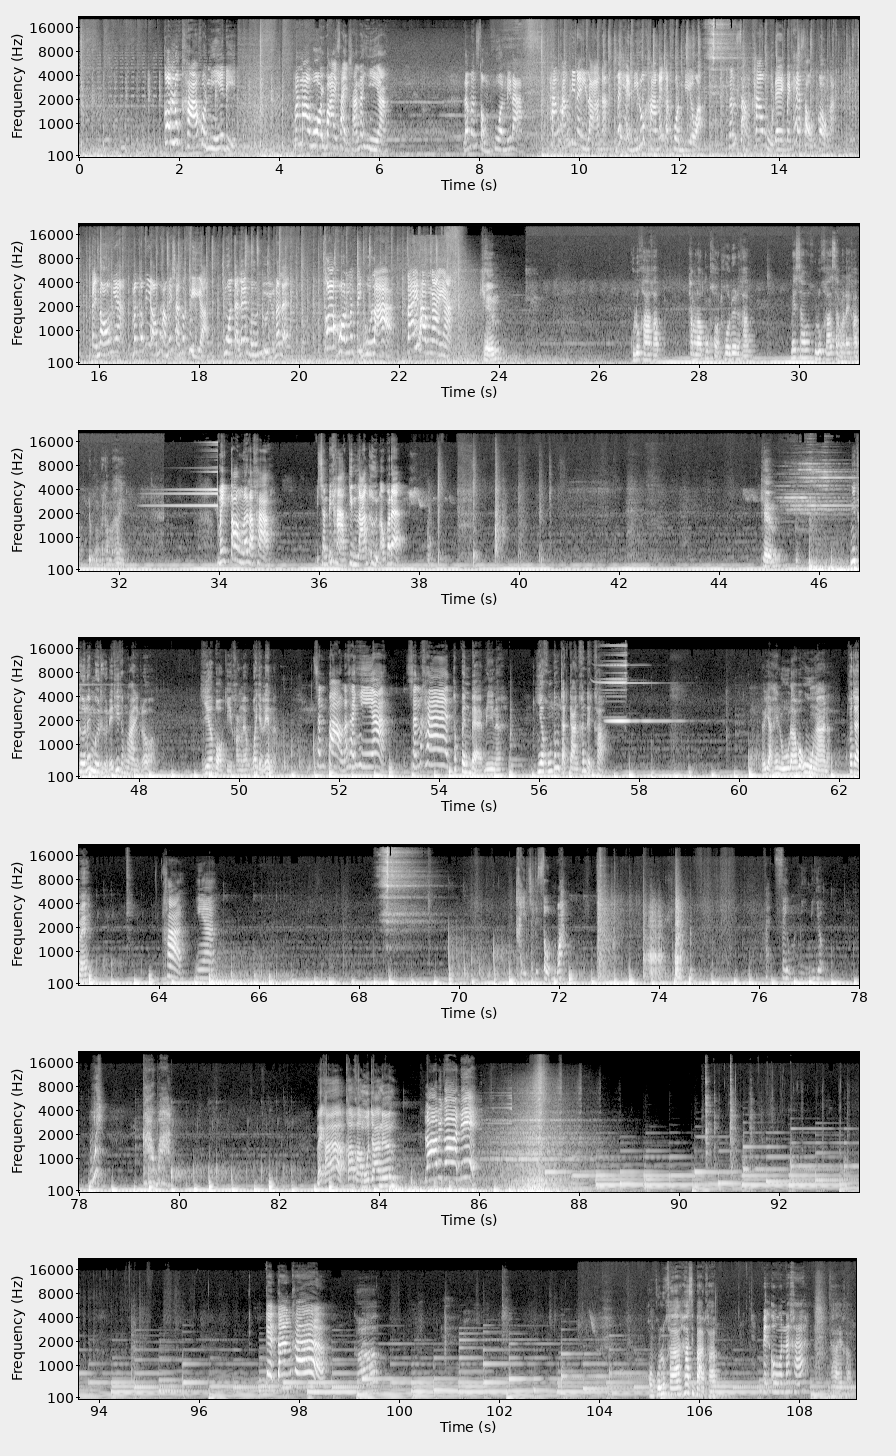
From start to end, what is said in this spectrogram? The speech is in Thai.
ก็ลูกค้าคนนี้ดิ มันมาโวยวายใส่ฉันนะเฮีย แล้วมันสมควรไหมล่ะ ทั้งทั้งๆที่ในร้านอะไม่เห็นมีลูกค้าแม้แต่คนเดียวอะ ฉันสั่งข้าวหมูแดงไปแค่สองกล่องอะแต่น้องเนี้ยมันก็ไม่ยอมทำให้ฉันสักทีอะมัวแต่เล่นมือถืออยู่นั่นแหละ ก็คนมันติดธุระจะให้ทำไงอะเข็ม คุณลูกค้าครับ ทางเราต้องขอโทษด้วยนะครับ ไม่ทราบว่าคุณลูกค้าสั่งอะไรครับ เดี๋ยวผมไปทำให้ ไม่ต้องแล้วล่ะค่ะดิฉันไปหากินร้านอื่นเอาก็ได้ เข็ม นี่เธอเล่นมือถือในที่ทำงานอีกแล้วเหรอ เฮียบอกกี่ครั้งแล้วว่าอย่าเล่นอะฉันเปล่านะคะเฮีย ฉันแค่ถ้าเป็นแบบนี้นะ เฮียคงต้องจัดการขั้นเด็ดขาด แล้วอย่าให้รู้นะว่าอู้งานอะเข้าใจไหม ค่ะเฮีย ใครจะไปสนวะ ข้าวขาหมูจานหนึ่งรอไปก่อนดิ เก็บตังค่ะ ครับ ของคุณลูกค้า 50 บาทครับ เป็นโอนนะคะ ได้ครับ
